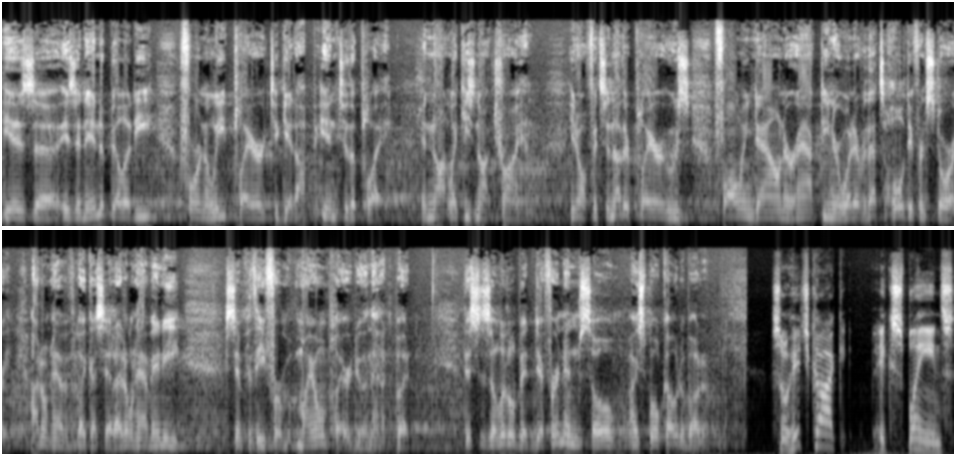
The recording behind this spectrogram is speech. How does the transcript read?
is, uh, is an inability for an elite player to get up into the play and not like he's not trying. You know, if it's another player who's falling down or acting or whatever, that's a whole different story. I don't have, like I said, I don't have any sympathy for my own player doing that. But this is a little bit different, and so I spoke out about it. So Hitchcock explains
